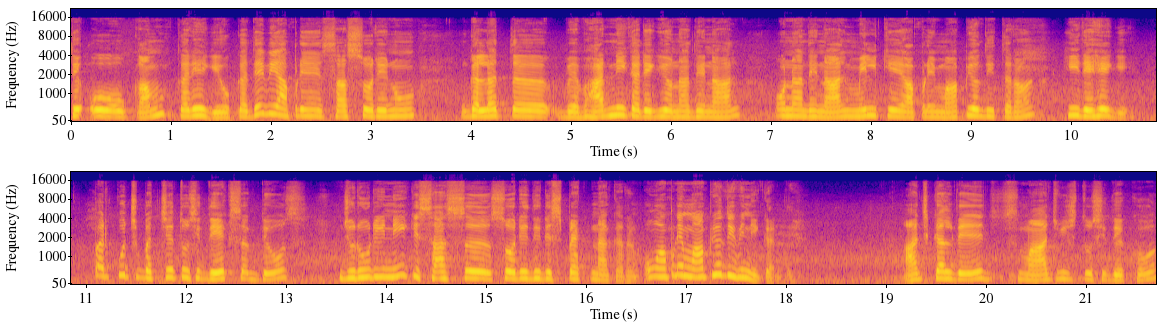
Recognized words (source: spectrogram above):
ਤੇ ਉਹ ਕੰਮ ਕਰੇਗੀ, ਉਹ ਕਦੇ ਵੀ ਆਪਣੇ ਸੱਸ ਸਹੁਰੇ ਨੂੰ ਗਲਤ ਵਿਵਹਾਰ ਨਹੀਂ ਕਰੇਗੀ ਉਹਨਾਂ ਦੇ ਨਾਲ, ਉਹਨਾਂ ਦੇ ਨਾਲ ਮਿਲ ਕੇ ਆਪਣੇ ਮਾਪਿਓ ਦੀ ਤਰ੍ਹਾਂ ਹੀ ਰਹੇਗੀ। ਪਰ ਕੁਝ ਬੱਚੇ ਤੁਸੀਂ ਦੇਖ ਸਕਦੇ ਹੋ, ਜ਼ਰੂਰੀ ਨਹੀਂ ਕਿ ਸੱਸ ਸਹੁਰੇ ਦੀ ਰਿਸਪੈਕਟ ਨਾ ਕਰਨ, ਉਹ ਆਪਣੇ ਮਾਪਿਓ ਦੀ ਵੀ ਨਹੀਂ ਕਰਦੇ। ਅੱਜ ਕੱਲ ਦੇ ਸਮਾਜ ਵਿੱਚ ਤੁਸੀਂ ਦੇਖੋ,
